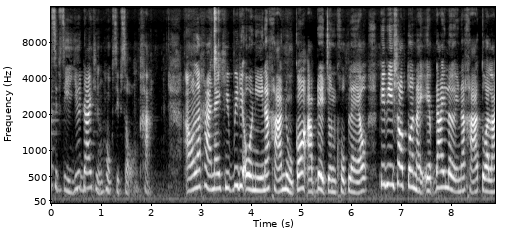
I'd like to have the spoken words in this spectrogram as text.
54 ยืดได้ถึง 62 ค่ะ เอาละค่ะในคลิปวิดีโอนี้นะคะ หนูก็อัปเดตจนครบแล้ว พี่ๆชอบตัวไหนเอฟได้เลยนะคะ ตัวละ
